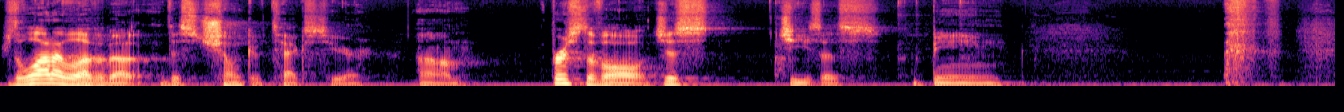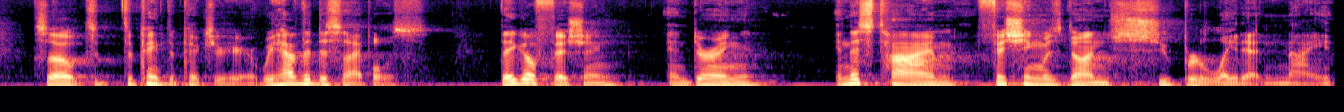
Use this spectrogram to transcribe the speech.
There's a lot I love about this chunk of text here. Um, first of all, just Jesus being so, to, to, paint the picture here, we have the disciples. They go fishing, and during, in this time, fishing was done super late at night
